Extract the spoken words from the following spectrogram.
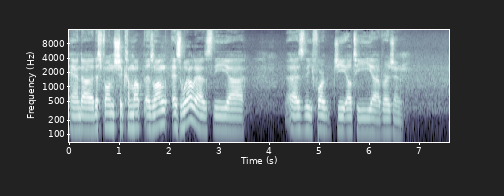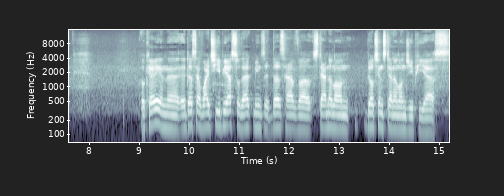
and uh, this phone should come up as long as well as the as the 4G LTE version. Okay and uh, it does have white GPS so that means it does have uh, standalone built-in standalone GPS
